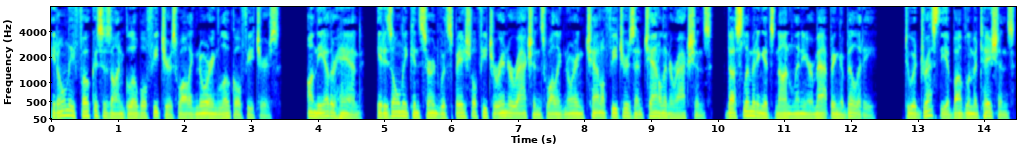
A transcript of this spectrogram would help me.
it only focuses on global features while ignoring local features. On the other hand, it is only concerned with spatial feature interactions while ignoring channel features and channel interactions, thus limiting its nonlinear mapping ability. To address the above limitations,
